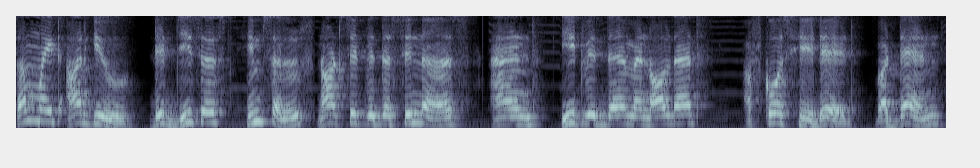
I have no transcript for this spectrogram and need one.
Some might argue, did Jesus himself not sit with the sinners and eat with them and all that? Of course he did. But then,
